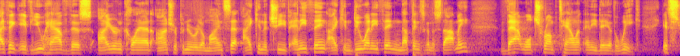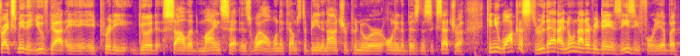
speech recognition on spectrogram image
I think if you have this ironclad entrepreneurial mindset, I can achieve anything, I can do anything, nothing's going to stop me, that will trump talent any day of the week. It strikes me that you've got a, a pretty good, solid mindset as well when it comes to being an entrepreneur, owning a business, etc. Can you walk us through that? I know not every day is easy for you, but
